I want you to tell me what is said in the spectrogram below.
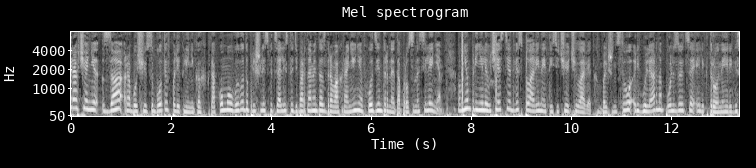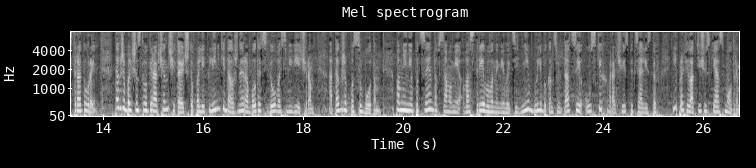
Кировчане за рабочие субботы в поликлиниках. К такому выводу пришли специалисты Департамента здравоохранения в ходе интернет-опроса населения. В нем приняли участие 2500 человек. Большинство регулярно пользуются электронной регистратурой. Также большинство кировчан считают, что поликлиники должны работать до 8 вечера, а также по субботам. По мнению пациентов, самыми востребованными в эти дни были бы консультации узких врачей-специалистов и профилактические осмотры.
